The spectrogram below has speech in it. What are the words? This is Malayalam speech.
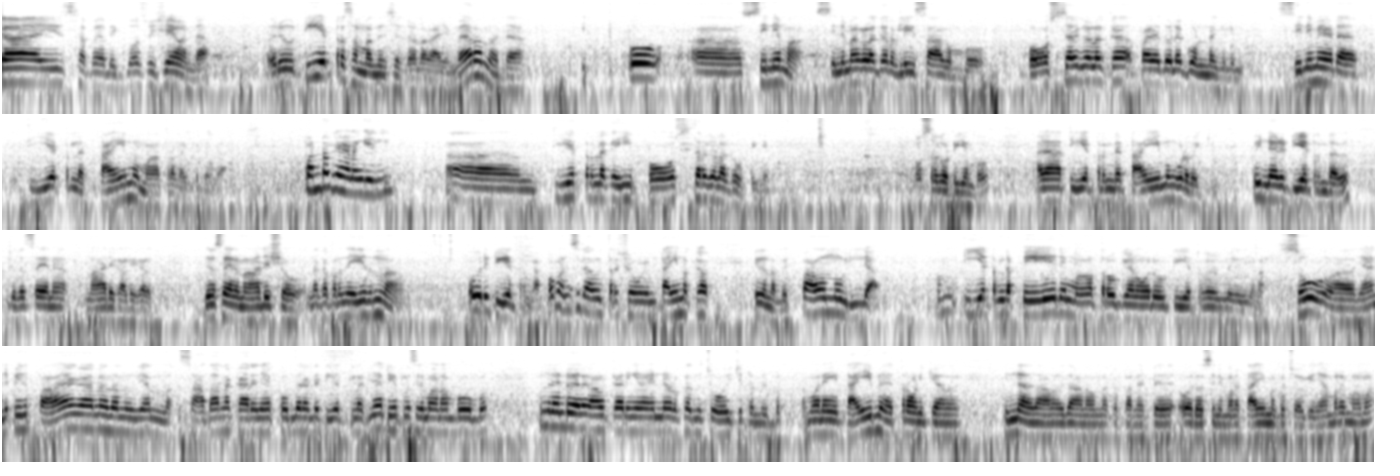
ഗായ്സ് അപ്പോൾ ബിഗ് ബോസ് വിഷയമല്ല. ഒരു തിയേറ്റർ സംബന്ധിച്ചിട്ടുള്ള കാര്യം. വേറെ ഒന്നുമല്ല ഇപ്പോൾ സിനിമ സിനിമകളൊക്കെ റിലീസാകുമ്പോൾ പോസ്റ്ററുകളൊക്കെ പഴയതുപോലൊക്കെ ഉണ്ടെങ്കിലും സിനിമയുടെ തിയേറ്ററിലെ ടൈം മാത്രം വയ്ക്കുന്നില്ല പണ്ടൊക്കെ ആണെങ്കിൽ തിയേറ്ററിലൊക്കെ ഈ പോസ്റ്ററുകളൊക്കെ ഒട്ടിക്കും. പോസ്റ്ററൊക്കെ ഒട്ടിക്കുമ്പോൾ അതിന് ആ തിയേറ്ററിന്റെ ടൈമും കൂടെ വയ്ക്കും പിന്നെ ഒരു തിയേറ്ററിന്റെ അത് ദിവസേന നാല് കളികൾ ദിവസേന നാല് ഷോ എന്നൊക്കെ പറഞ്ഞ് എഴുതുന്നതാണ് ഒരു തിയേറ്ററിൽ അപ്പോൾ മനസ്സിലാവും ഇത്ര ഷോയും ടൈമൊക്കെ എഴുതണം ഇപ്പം അതൊന്നും ഇല്ല. അപ്പം തിയേറ്ററിന്റെ പേര് മാത്രമൊക്കെയാണ് ഓരോ തിയേറ്ററുകളിൽ എഴുതിക്കണം സോ ഞാനിപ്പോൾ ഇത് പറയാൻ കാരണം എന്താണെന്ന് ഞാൻ സാധാരണക്കാരനെ ഇപ്പോൾ ഒന്ന് രണ്ട് തിയേറ്ററിൽ ഞാൻ തിയേറ്ററിൽ സിനിമ കാണാൻ പോകുമ്പോൾ ഒന്ന് രണ്ട് പേരെ ആൾക്കാർ ഇങ്ങനെ എന്നോടൊക്കെ ഒന്ന് ചോദിച്ചിട്ടുണ്ട്. മോനെ ഈ ടൈം എത്ര മണിക്കാണ്? ഇന്ന ഇതാണോ ഇതാണോ? എന്നൊക്കെ പറഞ്ഞിട്ട് ഓരോ സിനിമയുടെ ടൈമൊക്കെ ചോദിക്കും. ഞാൻ പറയും മാമ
